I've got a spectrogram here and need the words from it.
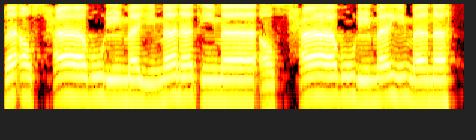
فَأَصْحَابُ الْمَيْمَنَةِ مَا أَصْحَابُ الْمَيْمَنَةِ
